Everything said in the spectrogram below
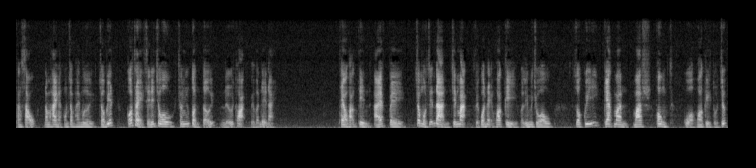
tháng 6 năm 2020 cho biết có thể sẽ đến châu Âu trong những tuần tới để đối thoại về vấn đề này. Theo hãng tin AFP, trong một diễn đàn trên mạng về quan hệ Hoa Kỳ và Liên minh châu Âu do quỹ German Marsh Fund của Hoa Kỳ tổ chức,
